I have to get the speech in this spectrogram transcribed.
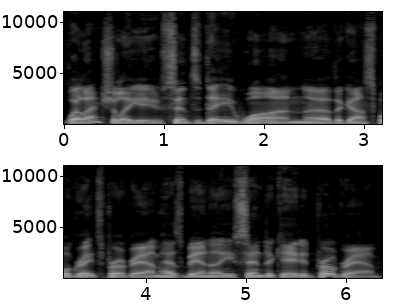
Well, actually, since day one, uh, the Gospel Greats program has been a syndicated program.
